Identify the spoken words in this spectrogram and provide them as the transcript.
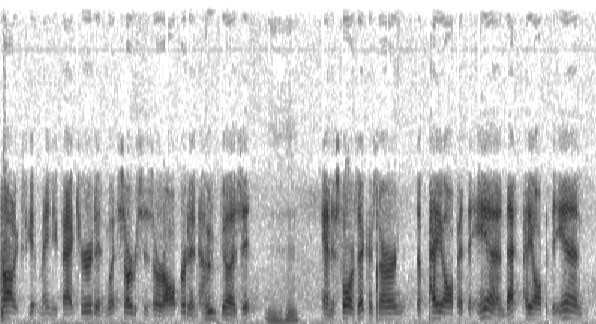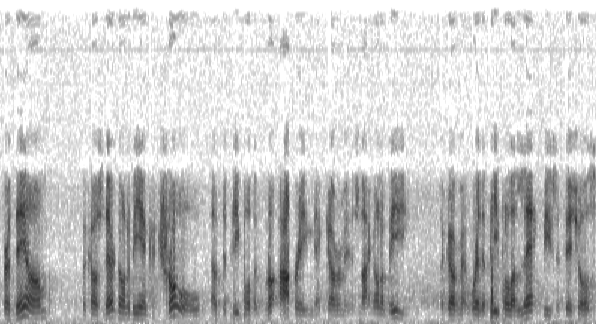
products get manufactured and what services are offered and who does it. Mm-hmm. And as far as they're concerned, the payoff at the end, that payoff at the end for them, because they're going to be in control of the people that ru- operating that government. It's not going to be a government where the people elect these officials.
